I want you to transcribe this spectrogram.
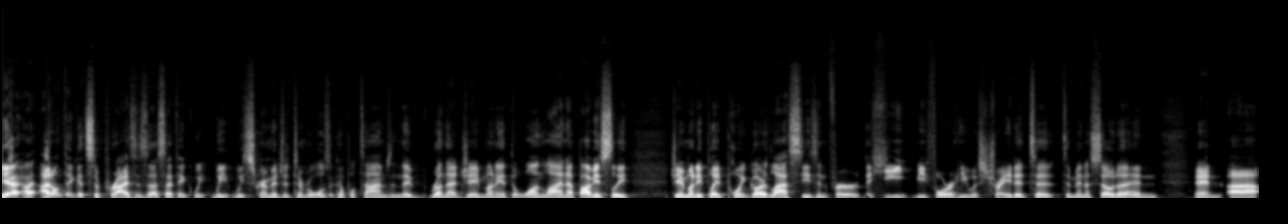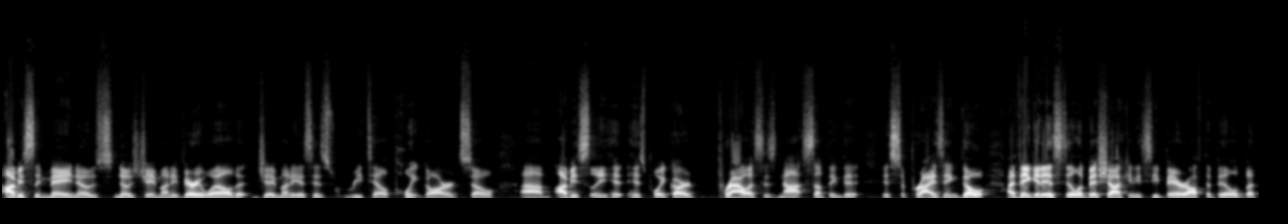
Yeah, I, I, don't think it surprises us. I think we, we we scrimmaged at Timberwolves a couple times, and they've run that J Money at the one lineup. Obviously, J Money played point guard last season for the Heat before he was traded to, to Minnesota, and and uh, obviously May knows knows J Money very well. That J Money is his retail point guard, so um, obviously his, his point guard prowess is not something that is surprising. Though I think it is still a bit shocking to see Bear off the build, but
